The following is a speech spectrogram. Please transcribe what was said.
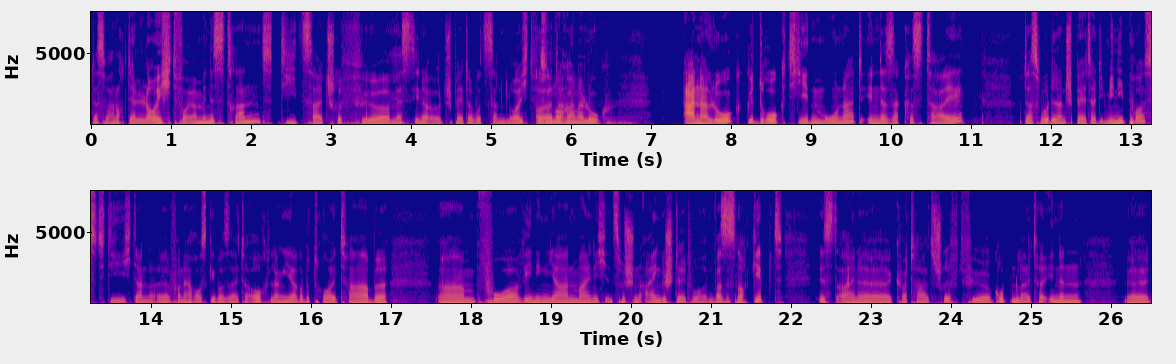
das war noch der Leuchtfeuerministrant, die Zeitschrift für Messdiener, später wurde es dann Leuchtfeuer. Also noch analog. Analog, gedruckt jeden Monat in der Sakristei. Das wurde dann später die Minipost, die ich dann äh, von Herausgeberseite auch lange Jahre betreut habe ähm, vor wenigen Jahren, meine ich, inzwischen eingestellt worden. Was es noch gibt, ist eine Quartalsschrift für GruppenleiterInnen. Äh,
